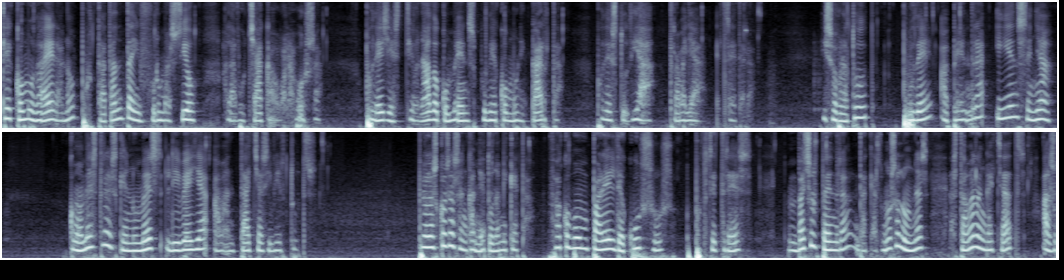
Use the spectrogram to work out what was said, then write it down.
Que còmode era, no?, portar tanta informació a la butxaca o a la bossa. Poder gestionar documents, poder comunicar-te, poder estudiar, treballar, etc. I sobretot, poder aprendre i ensenyar. Com a mestre és que només li veia avantatges i virtuts. Però les coses han canviat una miqueta. Fa com un parell de cursos, potser tres, em vaig sorprendre de que els meus alumnes estaven enganxats als,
